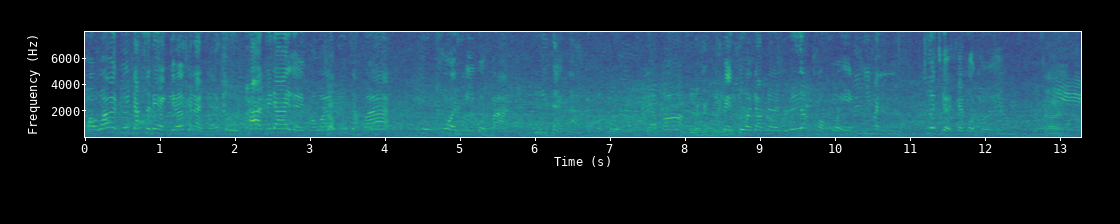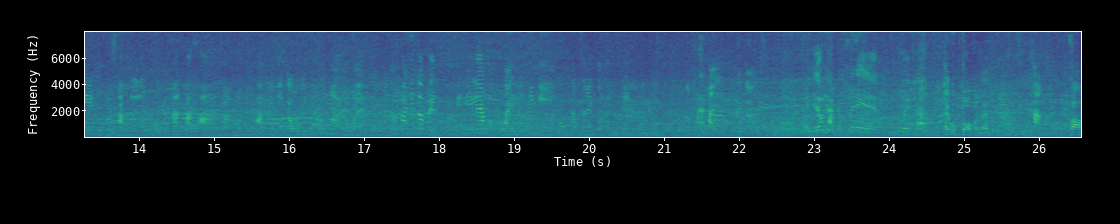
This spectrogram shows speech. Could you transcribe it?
เพราะว่าด้วยนักแสดงเยอะขนาดเนี้ยคือพลาดไม่ได้เลย เพราะว่าเนื่องจากว่าทุกคนมีบทบาทที่แตกต่างกันหมดเลยแล้วก็เป็นตัวดำเนินเรื่องของตัวเองที่มันเชื่อเฉือนกันหมดเลยใช่มีอุปสรรคในเรื่องของด้านภาษาการเพราะด้วยความที่มีเกาหลีเข้ามาด้วยค่อนข้างที่จะเป็นซีรีส์แรกของไทยเลยที่มีนักแส ดงเกาหลีเล่นกับคนไทยด้วยกันอันนี้ต้องถามนักแสดงด้วยค่ะ ให้ผมตอบกันไหมค่ะความ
